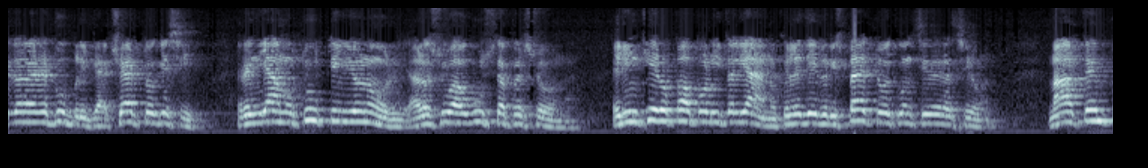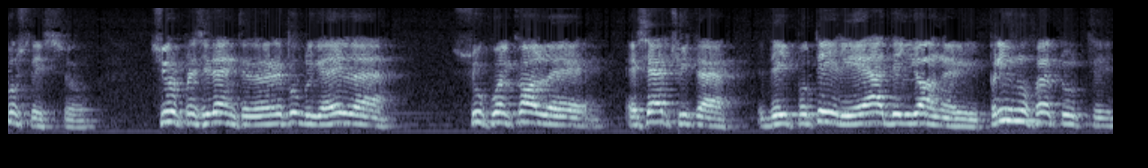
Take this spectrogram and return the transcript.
della Repubblica, certo che sì. Rendiamo tutti gli onori alla sua augusta persona e l'intero popolo italiano che le deve rispetto e considerazione. Ma al tempo stesso, signor Presidente della Repubblica, ella su quel colle esercita dei poteri e ha degli oneri, primo fra tutti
